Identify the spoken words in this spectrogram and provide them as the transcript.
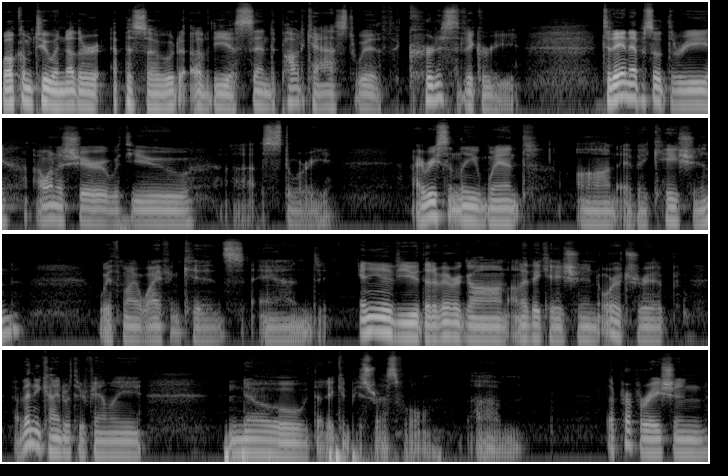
Welcome to another episode of the Ascend podcast with Curtis Vickery. Today, in episode three, I want to share with you a story. I recently went on a vacation with my wife and kids, and any of you that have ever gone on a vacation or a trip of any kind with your family know that it can be stressful. Um, the preparation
